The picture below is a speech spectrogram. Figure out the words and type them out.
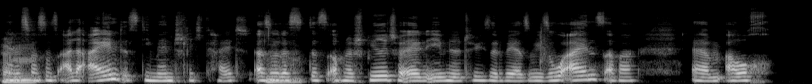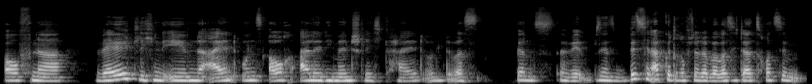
Ja, das, ähm, was uns alle eint, ist die Menschlichkeit. Also ja. das, das auf einer spirituellen Ebene, natürlich sind wir ja sowieso eins, aber ähm, auch auf einer weltlichen Ebene eint uns auch alle die Menschlichkeit. Und was ganz, wir sind jetzt ein bisschen abgedriftet, aber was ich da trotzdem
